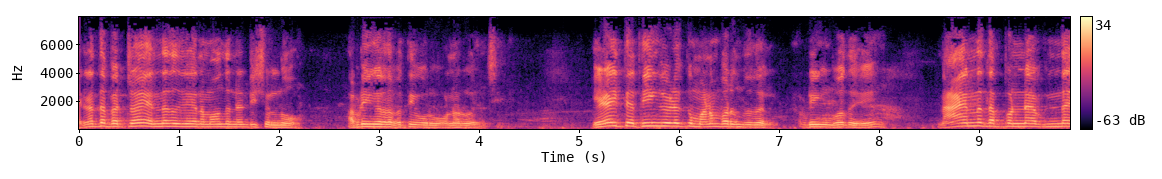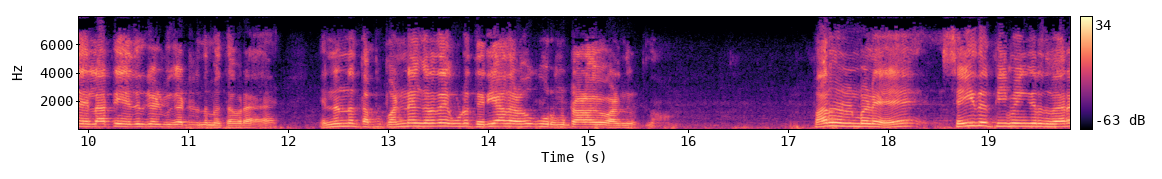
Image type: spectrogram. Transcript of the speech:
என்னத்தை பெற்றோம் என்னதுக்கு நம்ம வந்து நன்றி சொல்லணும் அப்படிங்கிறத பற்றி ஒரு உணர்வு இருந்துச்சு. இழைத்த தீங்குகளுக்கு மனம் வருந்துதல் அப்படிங்கும்போது நான் என்ன தப்பு பண்ணேன் அப்படின்னு தான் எல்லாத்தையும் எதிர்கேள்வி கேட்டுருந்தோமே தவிர என்னென்ன தப்பு பண்ணேங்கிறதே கூட தெரியாத அளவுக்கு ஒரு முட்டாளாகவே வாழ்ந்துகிட்டு இருந்தோம். பாருங்க நண்பர்களே செய்த தீமைங்கிறது வேற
